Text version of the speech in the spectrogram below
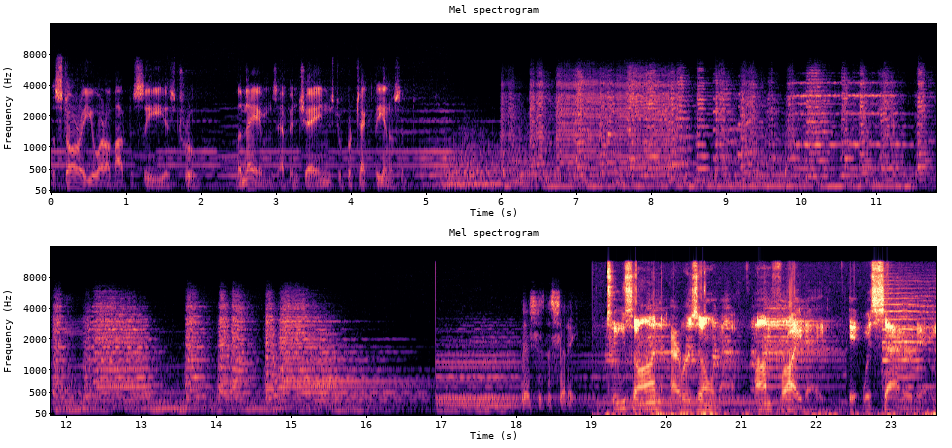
the story you are about to see is true. The names have been changed to protect the innocent. This is the city. Tucson, Arizona, on Friday. It was Saturday.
